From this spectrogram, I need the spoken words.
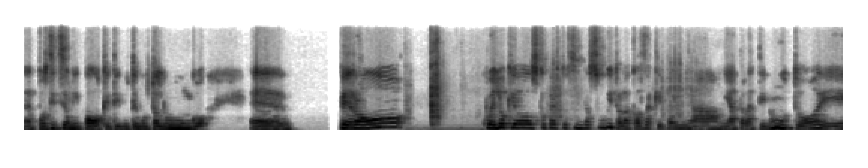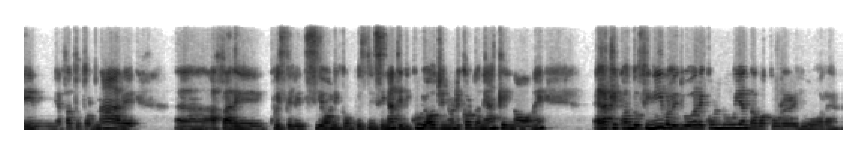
eh, posizioni poche tenute molto a lungo. Eh, però quello che ho scoperto sin da subito, la cosa che poi mi ha, mi ha trattenuto e mi ha fatto tornare uh, a fare queste lezioni con questo insegnante di cui oggi non ricordo neanche il nome, era che quando finivo le due ore con lui andavo a correre due ore.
